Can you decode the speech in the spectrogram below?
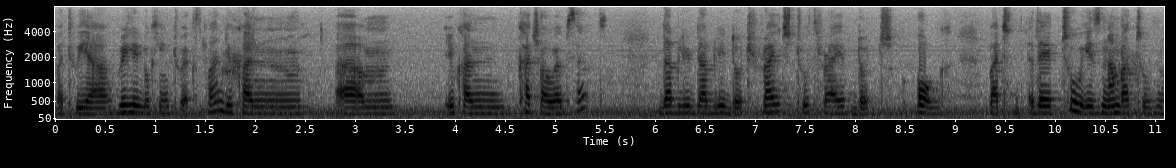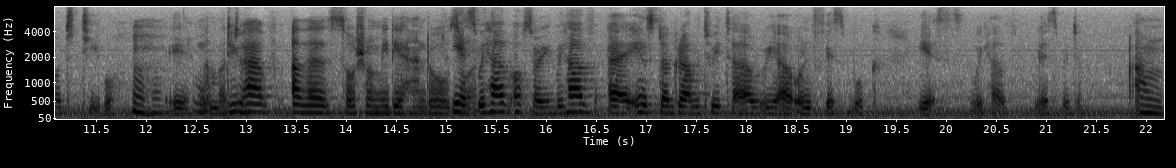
but we are really looking to expand. You can um, you can catch our website www.right2thrive.org, but the two is number two, not to. Eh, number Do you two. have other social media handles? Yes, or- we have. Oh, sorry, we have uh, Instagram, Twitter. We are on Facebook. Yes, we have. Yes, we do. Um,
